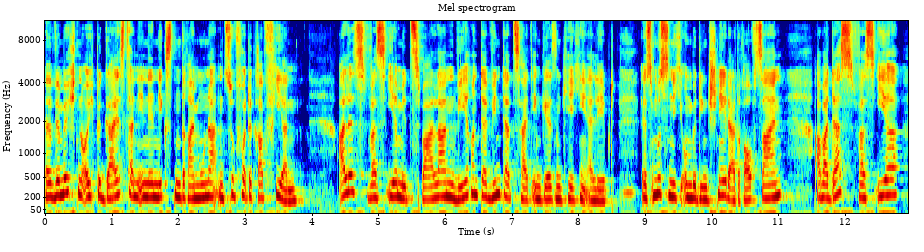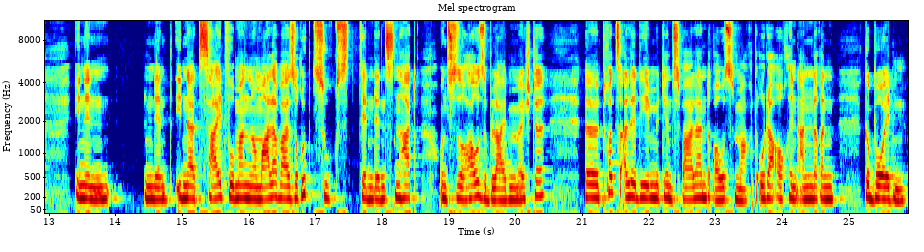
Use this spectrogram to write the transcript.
Äh, wir möchten euch begeistern, in den nächsten drei Monaten zu fotografieren. Alles, was ihr mit Zwalan während der Winterzeit in Gelsenkirchen erlebt. Es muss nicht unbedingt Schnee da drauf sein, aber das, was ihr in den in, den, in der Zeit, wo man normalerweise Rückzugstendenzen hat und zu Hause bleiben möchte, äh, trotz alledem mit den Zwalern draußen macht oder auch in anderen Gebäuden.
